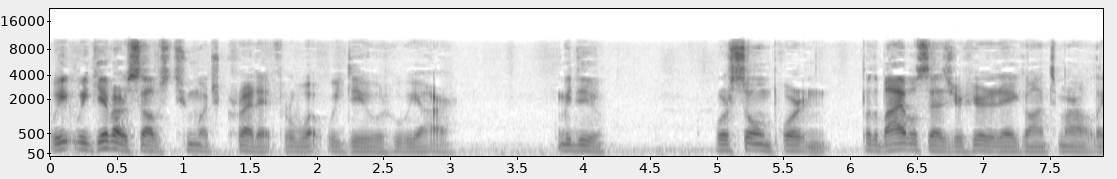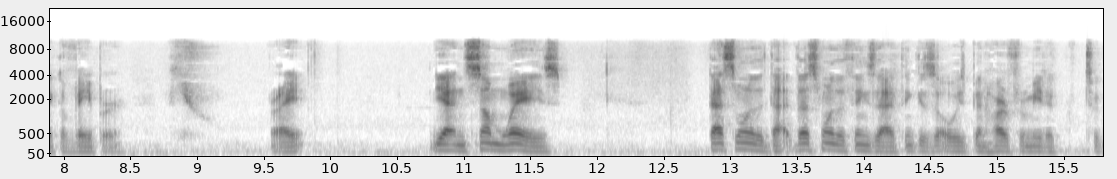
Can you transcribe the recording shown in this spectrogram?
We, we give ourselves too much credit for what we do or who we are. We do. We're so important. But the Bible says you're here today, gone tomorrow, like a vapor. Right? Yeah, in some ways, that's one of the that's one of the things that I think has always been hard for me to to,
